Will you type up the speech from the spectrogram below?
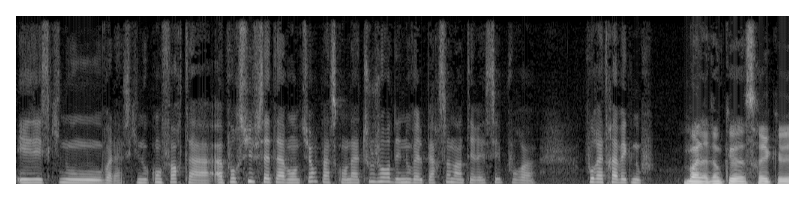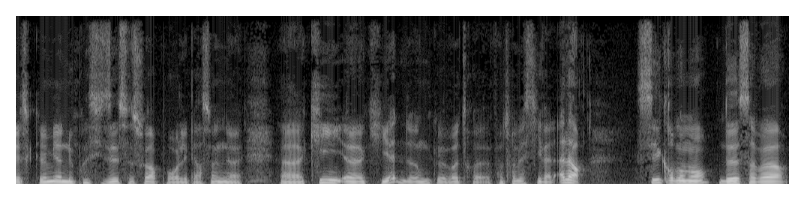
et ce qui nous, voilà, ce qui nous conforte à, à poursuivre cette aventure parce qu'on a toujours des nouvelles personnes intéressées pour, pour être avec nous. Voilà, donc euh, ce serait que c'est quand même bien de nous préciser ce soir pour les personnes euh, euh, qui, euh, qui aident donc euh, votre, votre festival. Alors, c'est le grand moment de savoir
